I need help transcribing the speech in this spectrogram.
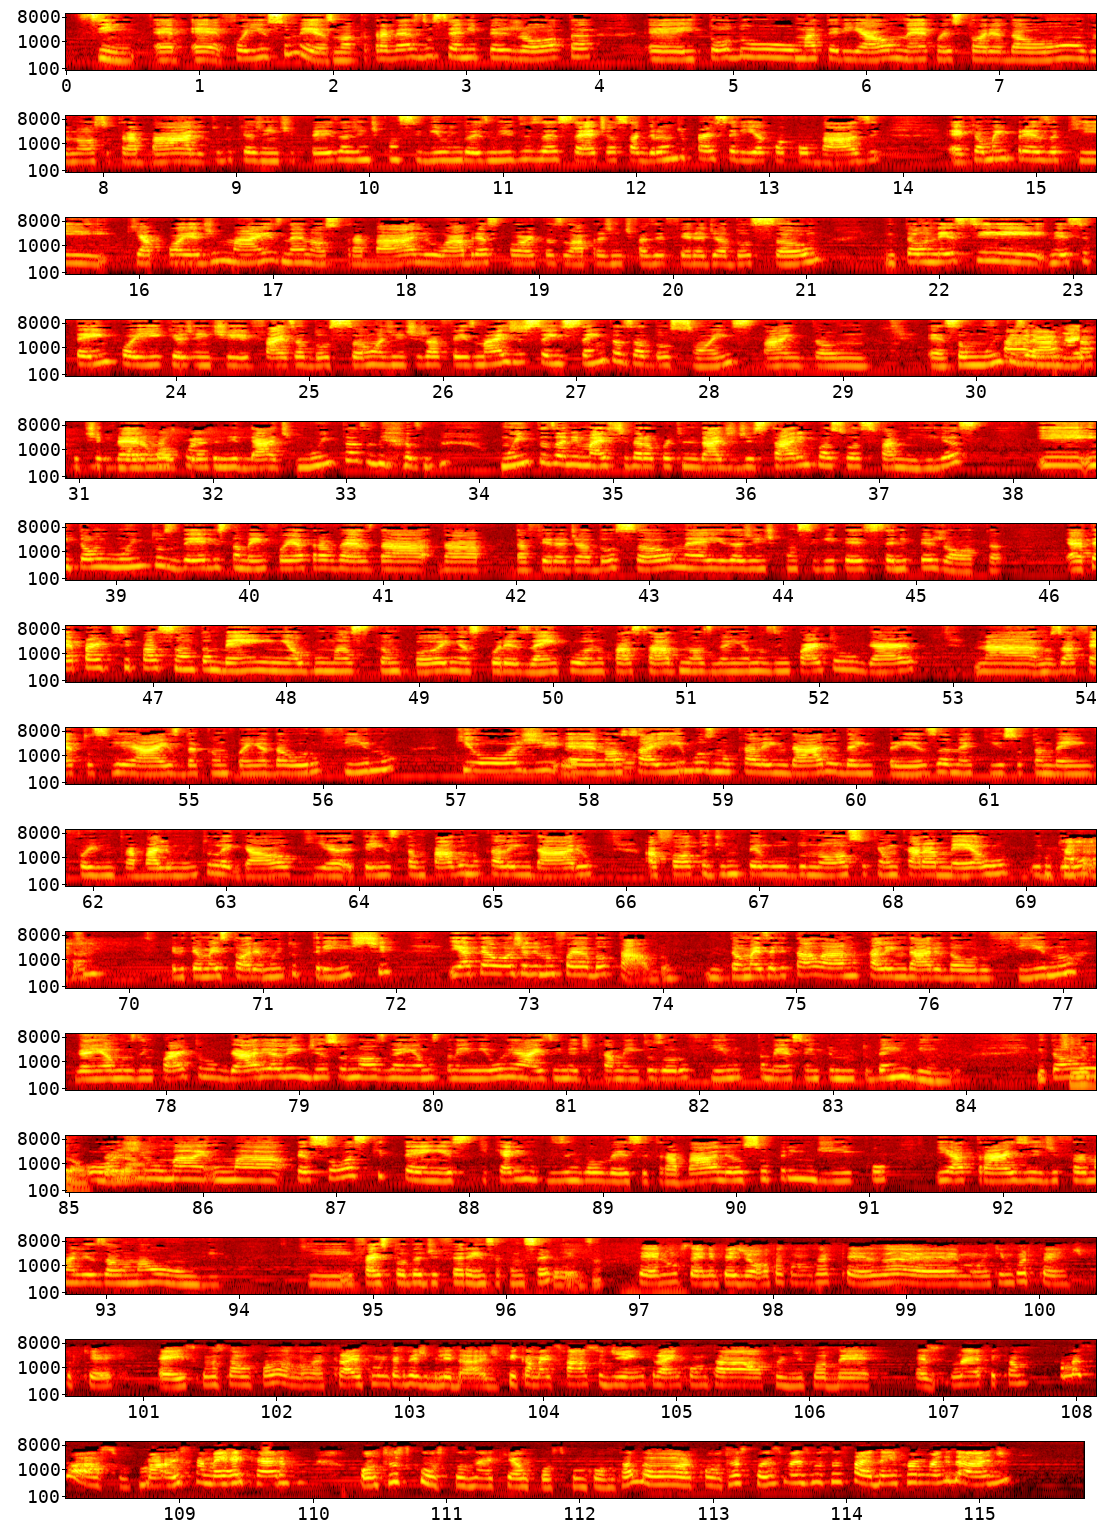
Sim, é, é, foi isso mesmo. Através do CNPJ é, e todo o material, né, com a história da ONG, o nosso trabalho, tudo que a gente fez, a gente conseguiu em 2017 essa grande parceria com a Cobase, é, que é uma empresa que, que apoia demais né, nosso trabalho, abre as portas lá para a gente fazer feira de adoção. Então, nesse, nesse tempo aí que a gente faz adoção, a gente já fez mais de 600 adoções, tá? Então, é, são muitos Caraca, animais que tiveram a oportunidade, muitas mesmo, muitos animais tiveram a oportunidade de estarem com as suas famílias. E então muitos deles também foi através da, da, da feira de adoção, né? E da gente conseguir ter esse CNPJ. Até participação também em algumas campanhas, por exemplo, ano passado nós ganhamos em quarto lugar na, nos afetos reais da campanha da Ouro Fino, que hoje é, nós saímos no calendário da empresa, né? Que isso também foi um trabalho muito legal, que é, tem estampado no calendário a foto de um peludo nosso, que é um caramelo, o Duque. ele tem uma história muito triste. E até hoje ele não foi adotado. Então, mas ele está lá no calendário da Ouro Fino. Ganhamos em quarto lugar e além disso nós ganhamos também mil reais em medicamentos Ouro Fino, que também é sempre muito bem-vindo. Então, hoje, uma, uma, pessoas que têm esse, que querem desenvolver esse trabalho, eu super indico ir atrás de formalizar uma ONG, que faz toda a diferença, com certeza. Ter um CNPJ, com certeza, é muito importante, porque é isso que você estava falando, né? Traz muita credibilidade, fica mais fácil de entrar em contato, de poder, né? Fica fica mais fácil. Mas também requer outros custos, né? Que é o custo com computador, com outras coisas, mas você sai da informalidade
